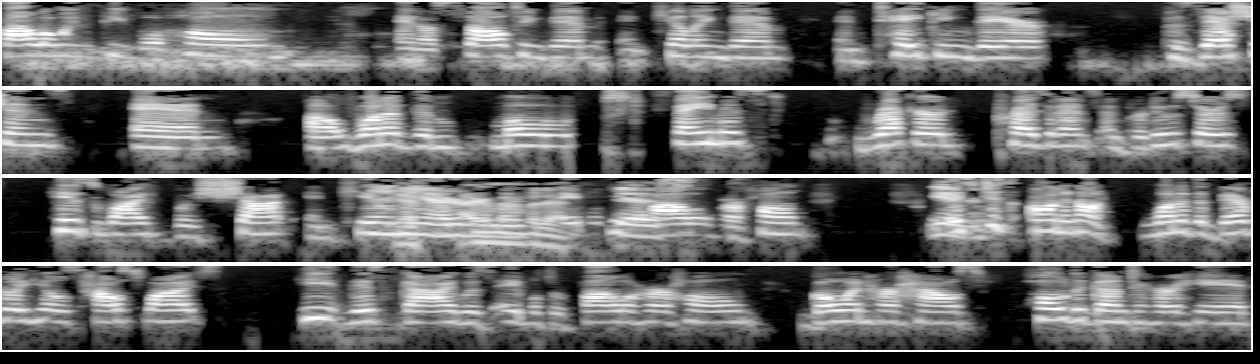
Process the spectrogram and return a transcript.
following people home and assaulting them and killing them and taking their possessions. And uh, one of the most famous record presidents and producers, his wife was shot and killed. Yes, I remember that. Able to yes. follow her home. Yes. It's just on and on. One of the Beverly Hills housewives, he, this guy was able to follow her home, go in her house, hold a gun to her head,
